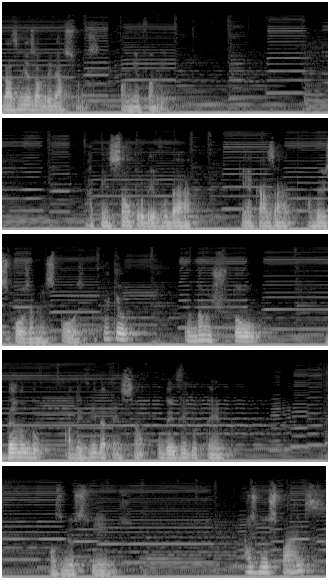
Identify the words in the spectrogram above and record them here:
das minhas obrigações com a minha família? A atenção que eu devo dar quem é casado, ao meu esposo, à minha esposa. Por que, que eu, eu não estou dando a devida atenção, o devido tempo aos meus filhos, aos meus pais.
